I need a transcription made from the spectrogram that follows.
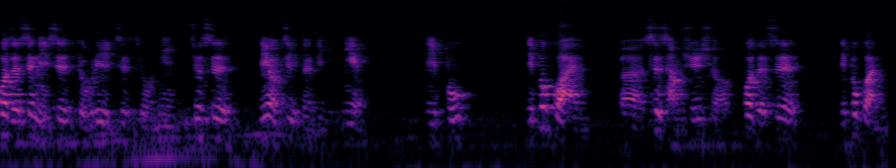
或者是你是独立制作，你就是你有自己的理念，你不你不管呃市场需求，或者是你不管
